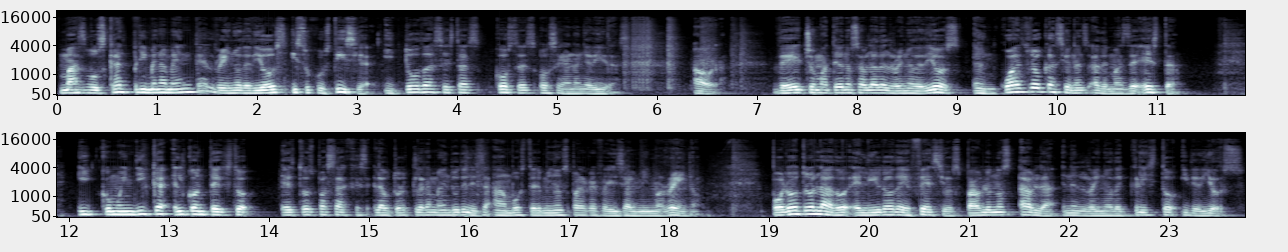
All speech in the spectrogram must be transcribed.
mas buscad primeramente el reino de Dios y su justicia, y todas estas cosas os serán añadidas. Ahora, de hecho, Mateo nos habla del reino de Dios en cuatro ocasiones además de esta. Y como indica el contexto, estos pasajes, el autor claramente utiliza ambos términos para referirse al mismo reino. Por otro lado, el libro de Efesios, Pablo nos habla en el reino de Cristo y de Dios,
